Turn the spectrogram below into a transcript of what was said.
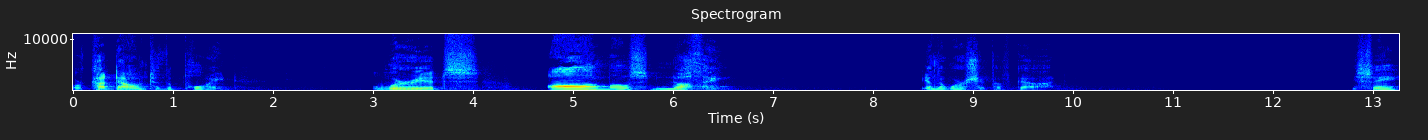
Or cut down to the point where it's almost nothing in the worship of God. You see?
